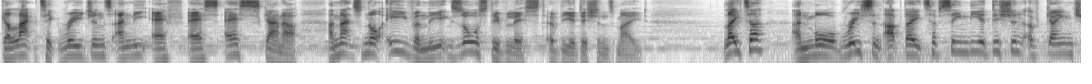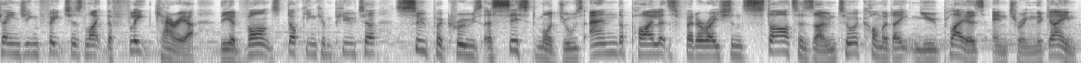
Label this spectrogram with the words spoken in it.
galactic regions and the FSS scanner and that's not even the exhaustive list of the additions made. Later and more recent updates have seen the addition of game changing features like the fleet carrier, the advanced docking computer, super cruise assist modules and the Pilots Federation starter zone to accommodate new players entering the game.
